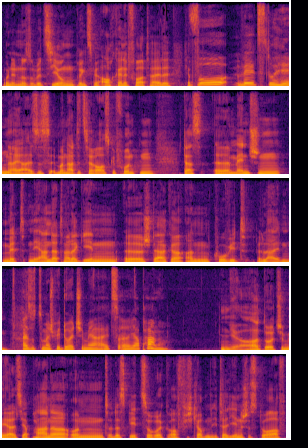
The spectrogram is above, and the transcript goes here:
und in unserer Beziehung bringt es mir auch keine Vorteile. Hab, Wo willst du hin? naja, es ist, man hat jetzt herausgefunden, dass äh, Menschen mit Neandertaler-Genen äh, stärker an Covid leiden. Also zum Beispiel Deutsche mehr als äh, Japaner. Ja, Deutsche mehr als Japaner und das geht zurück auf, ich glaube, ein italienisches Dorf,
